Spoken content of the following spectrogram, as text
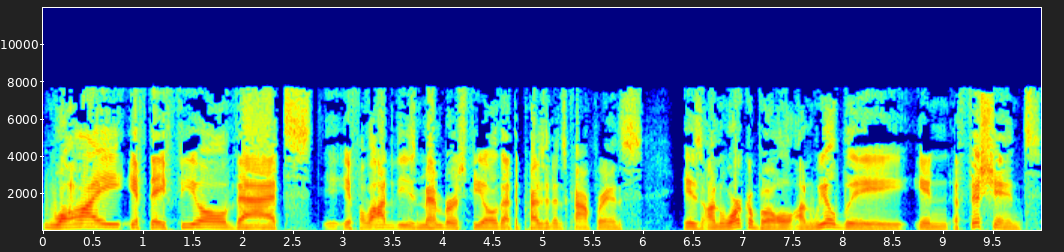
why, if they feel that, if a lot of these members feel that the President's Conference is unworkable, unwieldy, inefficient,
